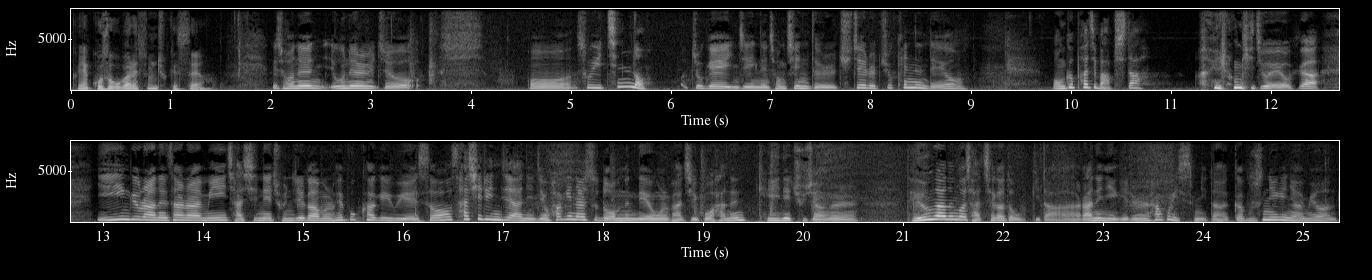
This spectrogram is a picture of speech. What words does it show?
그냥 고소 고발했으면 좋겠어요. 저는 오늘 저 어, 소위 친노 쪽에 이제 있는 정치인들 취재를 쭉 했는데요. 언급하지 맙시다. 이런 기조예요. 그러니까 이인규라는 사람이 자신의 존재감을 회복하기 위해서 사실인지 아닌지 확인할 수도 없는 내용을 가지고 하는 개인의 주장을 대응하는 것 자체가 더 웃기다라는 얘기를 하고 있습니다. 그러니까 무슨 얘기냐면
